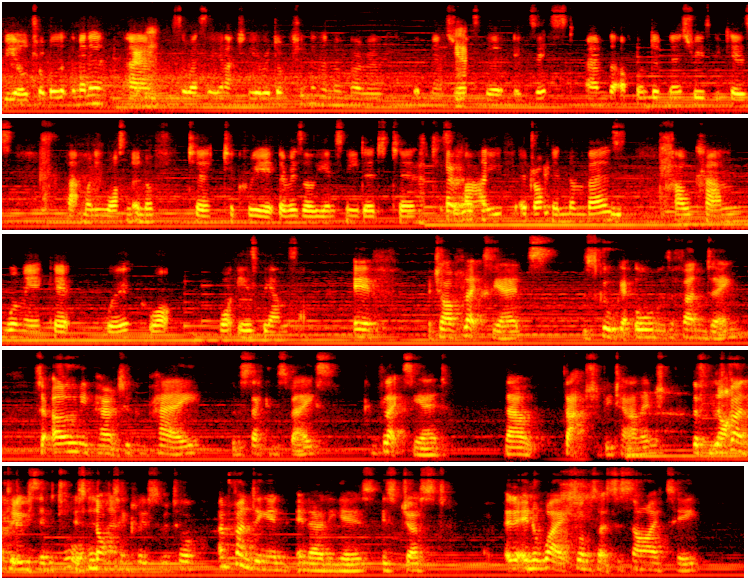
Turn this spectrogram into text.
real trouble at the minute. Um, so we're seeing actually a reduction in the number of, of nurseries that exist um, that are funded nurseries because that money wasn't enough to, to create the resilience needed to, to survive a drop in numbers. How can we make it work? What what is the answer? If a child flexi eds, the school get all of the funding, so only parents who can pay for the second space can ed. Now that should be challenged. The, the Not funding- inclusive at all. It's not it? inclusive at all. And funding in, in early years is just, in, in a way, it's almost like society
